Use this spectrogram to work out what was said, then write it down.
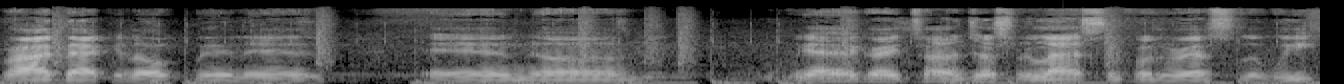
Right back in Oakland, and and uh, we had a great time. Just relaxing for the rest of the week.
